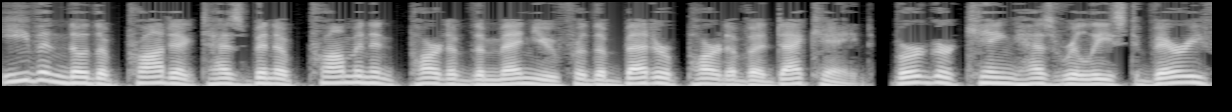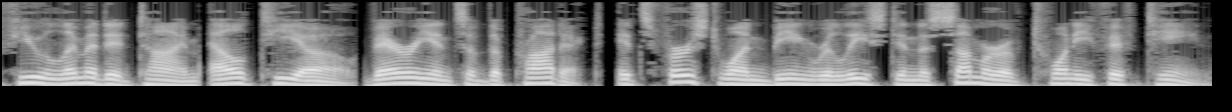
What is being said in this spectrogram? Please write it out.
Even though the product has been a prominent part of the menu for the better part of a decade, Burger King has released very few limited-time variants of the product, its first one being released in the summer of 2015.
